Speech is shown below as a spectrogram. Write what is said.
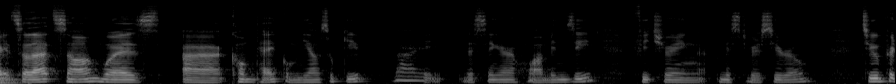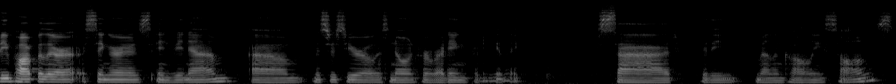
Alright, so that song was uh, Không thể cùng nhau suốt kiếp by the singer Hoa Minzy featuring Mr. Siro. Two pretty popular singers in Vietnam. Um, Mr. Siro is known for writing pretty like sad, really melancholy songs.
